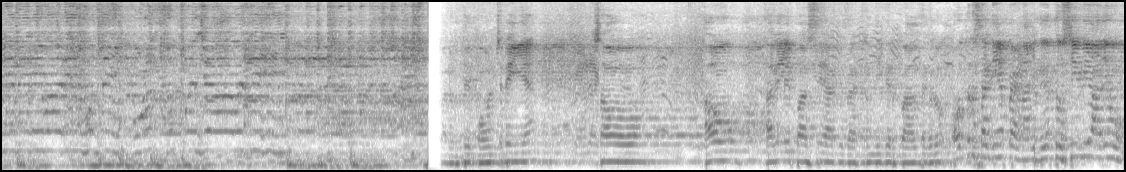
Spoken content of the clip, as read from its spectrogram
ਮੇਰੀ ਵਾਰੀ ਹੁੰਦੀ ਪੁਲਿਸ ਪੰਜਾਬ ਦੀ। ਪਰਬ ਤੇ ਪਹੁੰਚ ਰਹੀ ਹੈ। ਸੋ ਆਓ ਅਗਲੇ ਪਾਸੇ ਆ ਕੇ ਬੈਠਣ ਦੀ ਕਿਰਪਾਲਤਾ ਕਰੋ। ਉਧਰ ਸਾਡੀਆਂ ਭੈਣਾਂ ਨੇ, ਤੁਸੀਂ ਵੀ ਆ ਜਾਓ।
